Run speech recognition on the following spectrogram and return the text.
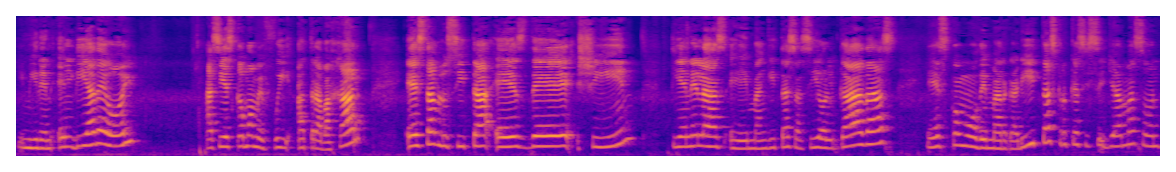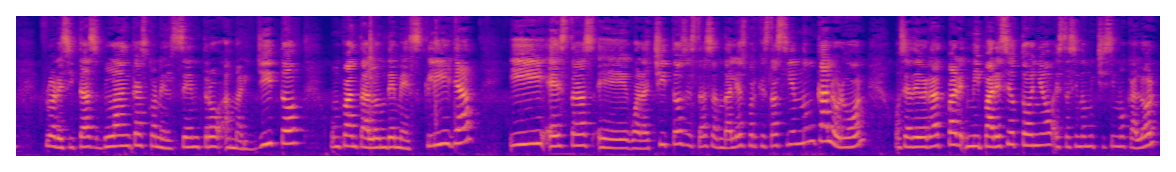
Y miren, el día de hoy, así es como me fui a trabajar. Esta blusita es de Shein. Tiene las eh, manguitas así holgadas. Es como de margaritas, creo que así se llama. Son florecitas blancas con el centro amarillito. Un pantalón de mezclilla. Y estas eh, guarachitos, estas sandalias, porque está haciendo un calorón. O sea, de verdad, ni parece otoño, está haciendo muchísimo calor.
